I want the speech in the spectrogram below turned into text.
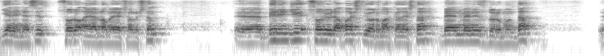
yeni nesil soru ayarlamaya çalıştım. E, birinci soruyla başlıyorum arkadaşlar. Beğenmeniz durumunda e,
